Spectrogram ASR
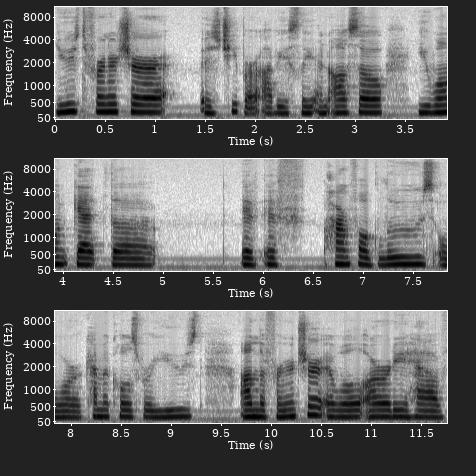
Used furniture is cheaper, obviously, and also you won't get the if if harmful glues or chemicals were used on the furniture, it will already have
